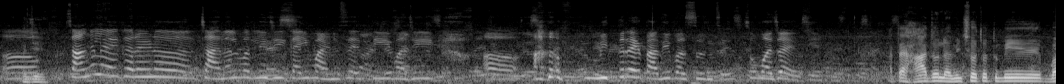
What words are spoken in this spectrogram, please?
म्हणजे? चांगलं आहे कारण चॅनलमधली जी काही माणसं आहेत ती माझी मित्र आहेत आधीपासूनचे. सो मजा येते. आता हा जो नवीन शो तो तुम्ही ब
